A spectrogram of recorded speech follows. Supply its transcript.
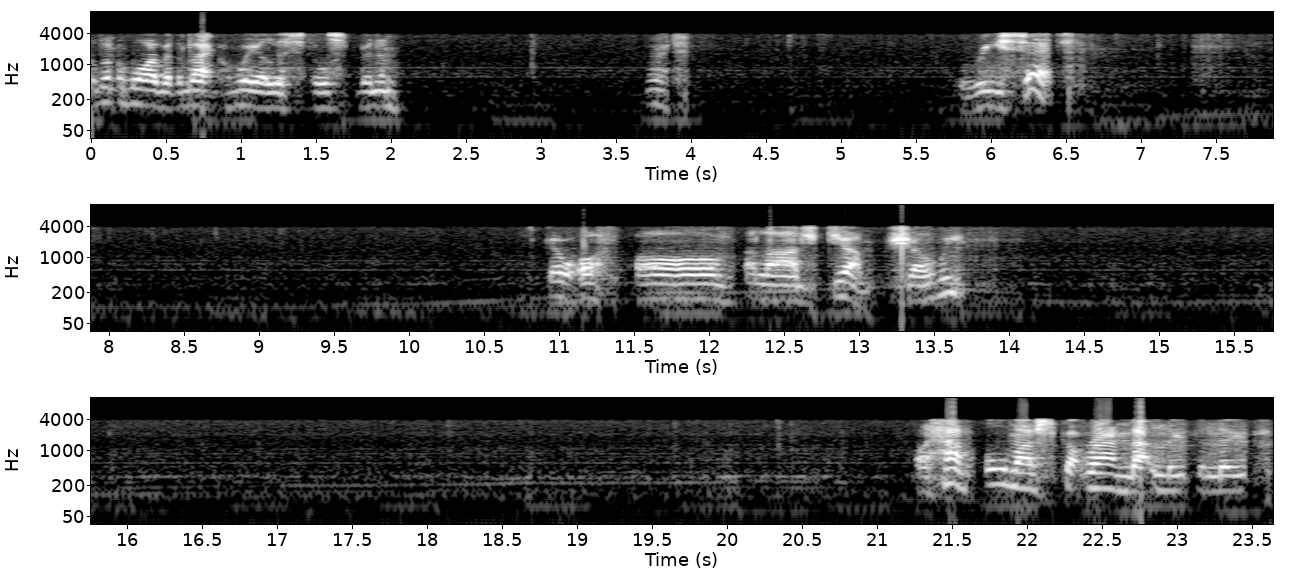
I don't know why but the back wheel is still spinning. Right. Reset. Go off of a large jump, shall we? I have almost got round that loop-the-loop. -loop.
